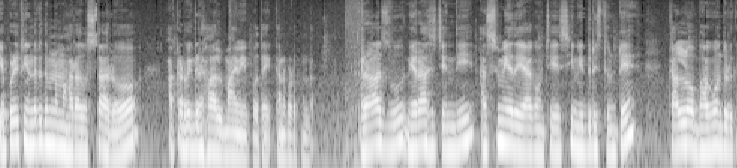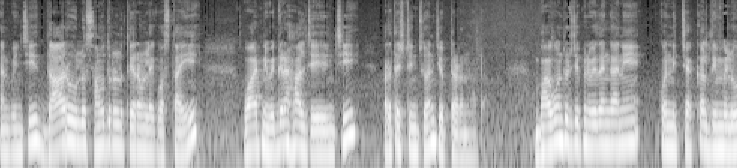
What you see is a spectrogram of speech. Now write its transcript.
ఎప్పుడైతే ఇంద్రదిమ్న మహారాజు వస్తారో అక్కడ విగ్రహాలు మాయమైపోతాయి కనపడకుండా. రాజు నిరాశ చెంది అశ్వమేధ యాగం చేసి నిద్రిస్తుంటే కల్లో భగవంతుడు కనిపించి దారువులు సముద్రుల తీరంలోకి వస్తాయి. వాటిని విగ్రహాలు చేయించి ప్రతిష్ఠించు అని చెప్తాడనమాట భగవంతుడు చెప్పిన విధంగానే కొన్ని చెక్కల దిమ్మెలు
